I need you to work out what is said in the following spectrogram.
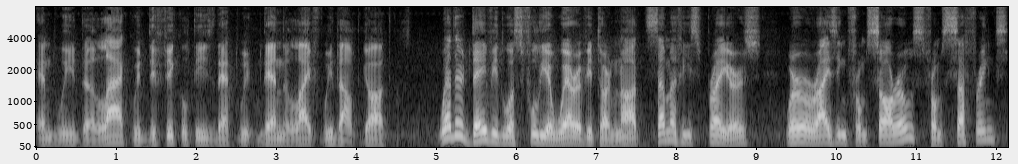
and with lack, with difficulties, that we, life without God. Whether David was fully aware of it or not, some of his prayers were arising from sorrows, from sufferings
